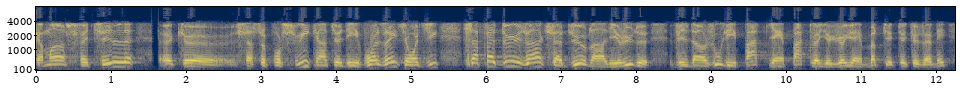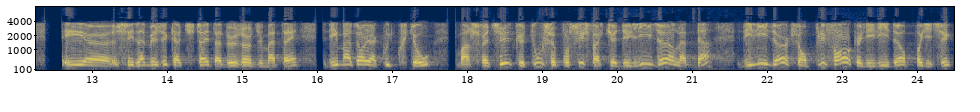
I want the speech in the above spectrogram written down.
comment se fait-il euh, que ça se poursuit quand il y a des voisins qui ont dit ça fait deux ans que ça dure dans les rues de Ville d'Anjou, les parcs, il y a un parc, là, il y a eu un meurtre il y a quelques années. Et euh, c'est de la musique à tue-tête à 2 heures du matin, des batailles à coups de couteau. Comment se fait-il que tout se poursuisse parce qu'il y a des leaders là-dedans, des leaders qui sont plus forts que les leaders politiques?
